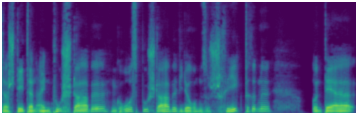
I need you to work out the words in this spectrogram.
Da steht dann ein Buchstabe, ein Großbuchstabe, wiederum so schräg drinne. Und der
